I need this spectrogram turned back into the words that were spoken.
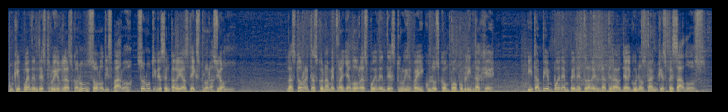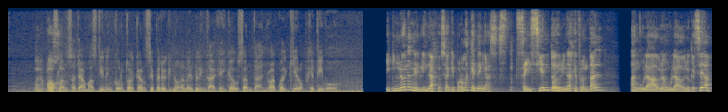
Aunque pueden destruirlas con un solo disparo, son útiles en tareas de exploración. Las torretas con ametralladoras pueden destruir vehículos con poco blindaje y también pueden penetrar el lateral de algunos tanques pesados. Bueno, Los ojo. lanzallamas tienen corto alcance pero ignoran el blindaje y causan daño a cualquier objetivo. Ignoran el blindaje, o sea que por más que tengas 600 de blindaje frontal, angulado, no angulado, lo que sea,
